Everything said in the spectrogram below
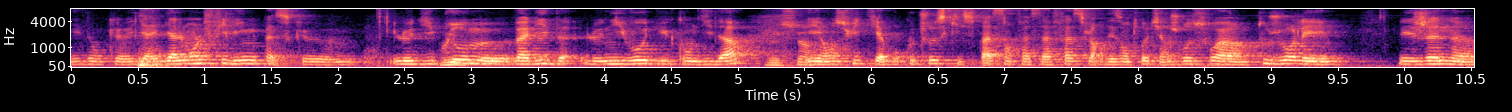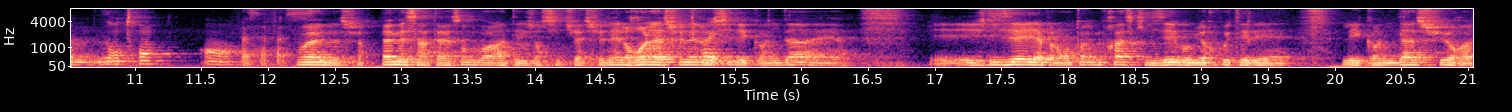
et donc, euh, il y a également le feeling parce que le diplôme Oui. euh, valide le niveau du candidat. Et ensuite, il y a beaucoup de choses qui se passent en face à face lors des entretiens. Je reçois toujours les, les jeunes euh, entrants en face à face. Ouais, bien sûr. Ouais, mais c'est intéressant de voir l'intelligence situationnelle, relationnelle Oui. aussi des candidats. Et, et, et je lisais il y a pas longtemps une phrase qui disait il vaut mieux recruter les, les candidats sur euh,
